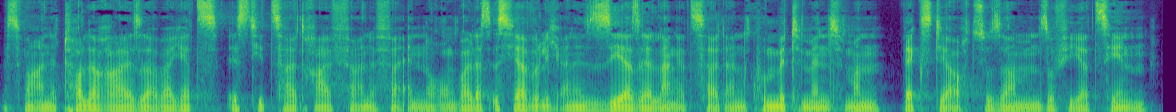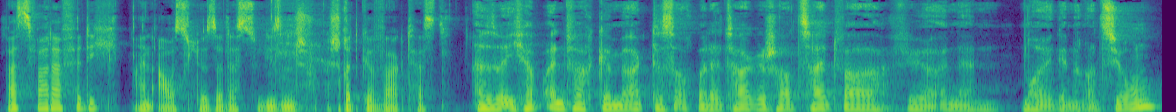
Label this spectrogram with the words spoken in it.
es war eine tolle Reise, aber jetzt ist die Zeit reif für eine Veränderung, weil das ist ja wirklich eine sehr, sehr lange Zeit, ein Commitment. Man wächst ja auch zusammen in so vielen Jahrzehnten. Was war da für dich ein Auslöser, dass du diesen Schritt gewagt hast? Also ich habe einfach gemerkt, dass auch bei der Tagesschau Zeit war für eine neue Generation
